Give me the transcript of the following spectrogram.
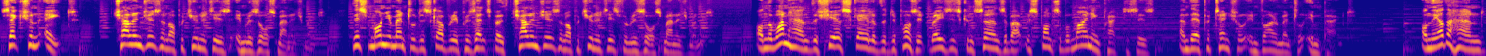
Section 8. Challenges and Opportunities in Resource Management. This monumental discovery presents both challenges and opportunities for resource management. On the one hand, the sheer scale of the deposit raises concerns about responsible mining practices and their potential environmental impact. On the other hand,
